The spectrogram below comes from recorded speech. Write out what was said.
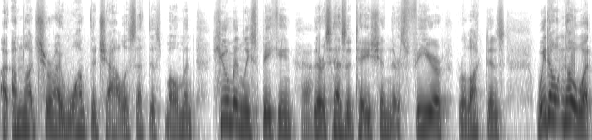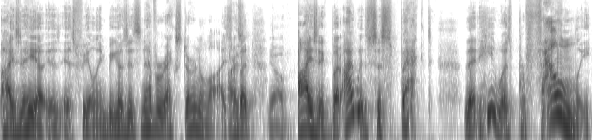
I, I'm not sure I want the chalice at this moment. Humanly speaking, there's hesitation, there's fear, reluctance. We don't know what Isaiah is, is feeling because it's never externalized. Isaac, but yeah. Isaac, but I would suspect that he was profoundly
